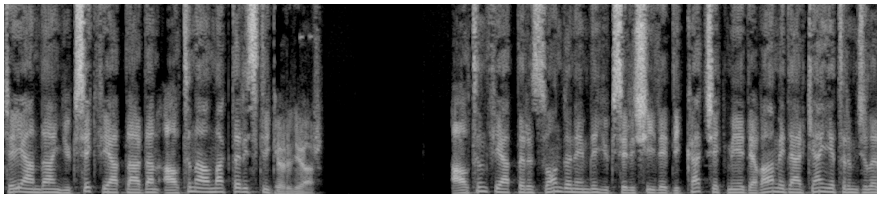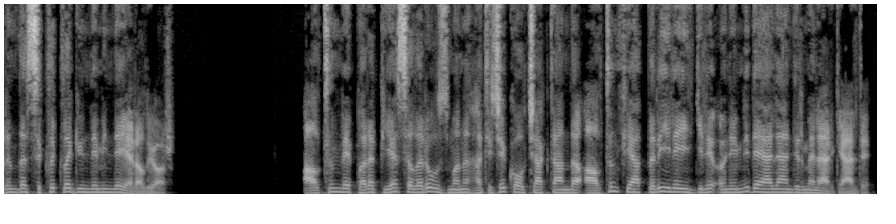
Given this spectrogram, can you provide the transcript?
Te yandan yüksek fiyatlardan altın almakta riskli görülüyor. Altın fiyatları son dönemde yükselişiyle dikkat çekmeye devam ederken yatırımcıların da sıklıkla gündeminde yer alıyor. Altın ve para piyasaları uzmanı Hatice Kolçak'tan da altın fiyatları ile ilgili önemli değerlendirmeler geldi.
